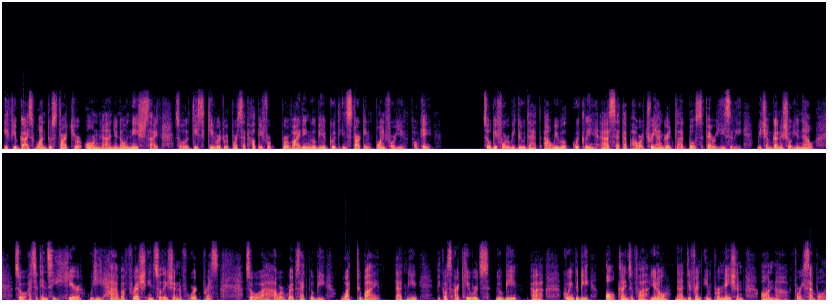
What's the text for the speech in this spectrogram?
if you guys want to start your own, uh, you know, niche site, so these keyword reports that I'll be for providing will be a good starting point for you. Okay. So before we do that, uh, we will quickly uh, set up our 300 blog posts very easily, which I'm going to show you now. So as you can see here, we have a fresh installation of WordPress. So uh, our website will be what to buy. That means because our keywords will be uh, going to be all kinds of, uh, you know, different information on, uh, for example,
